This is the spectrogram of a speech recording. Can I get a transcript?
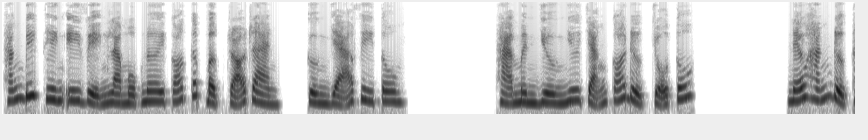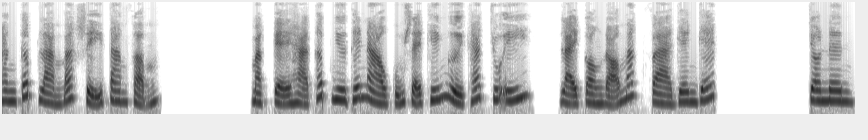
Hắn biết thiên y viện là một nơi có cấp bậc rõ ràng, cường giả vi tôn. Hạ mình dường như chẳng có được chỗ tốt. Nếu hắn được thăng cấp làm bác sĩ tam phẩm, mặc kệ hạ thấp như thế nào cũng sẽ khiến người khác chú ý, lại còn đỏ mắt và ghen ghét. Cho nên,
